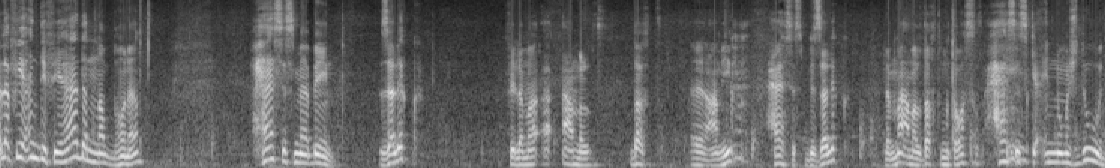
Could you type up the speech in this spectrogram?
هلا في عندي في هذا النبض هنا حاسس ما بين زلق في لما أعمل ضغط آه، عميق حاسس بزلق لما أعمل ضغط متوسط حاسس كأنه مشدود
